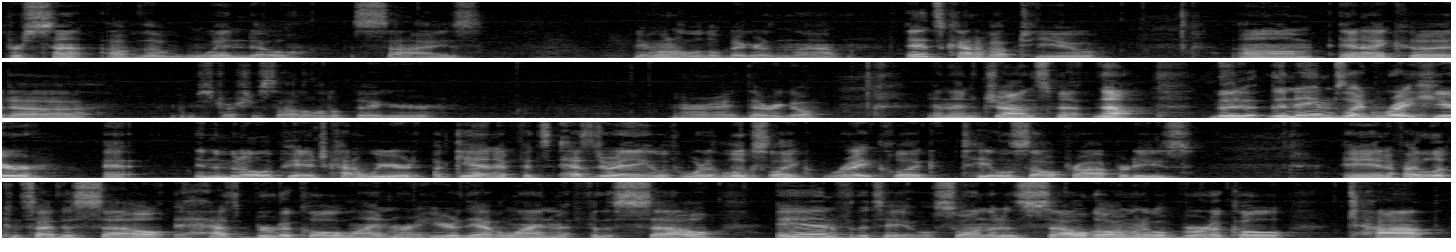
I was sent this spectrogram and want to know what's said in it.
percent of the window size. Maybe want a little bigger than that. It's kind of up to you. Um, and I could uh, maybe stretch this out a little bigger. All right, there we go. And then John Smith. Now, the, the name's like right here at, in the middle of the page, kind of weird. Again, if it has to do anything with what it looks like, right click, table cell properties, and if I look inside the cell, it has vertical alignment right here. They have alignment for the cell and for the table. So under the cell, though, I'm going to go vertical, top,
